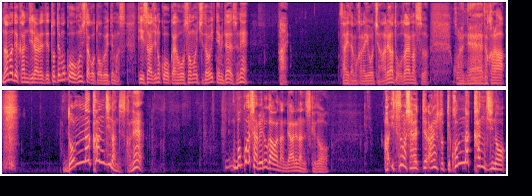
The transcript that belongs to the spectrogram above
生で感じられてとても興奮したことを覚えてます。T サージの公開放送も一度は行ってみたいですね。はい。埼玉からようちゃんありがとうございます。これねだからどんな感じなんですかね。僕は喋る側なんであれなんですけどあいつも喋ってるあの人ってこんな感じの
